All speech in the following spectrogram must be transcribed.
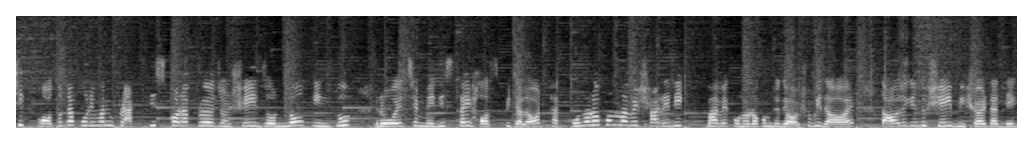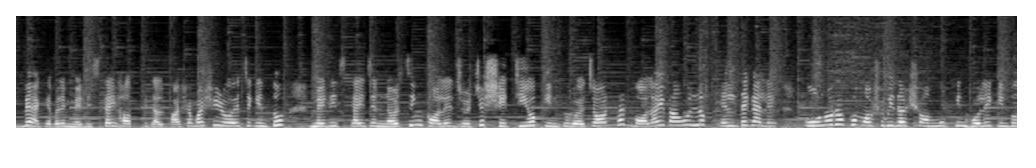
ঠিক কতটা পরিমাণ প্র্যাকটিস করা প্রয়োজন সেই জন্যও কিন্তু রয়েছে মেডিস্কাই হসপিটাল অর্থাৎ কোনো রকমভাবে শারীরিকভাবে কোনো রকম যদি অসুবিধা হয়, তাহলে কিন্তু সেই বিষয়টা দেখবে একেবারে মেডিস্কাই হসপিটাল পাশাপাশি রয়েছে কিন্তু মেডিস্কাই যে নার্সিং কলেজ রয়েছে, সেটিও কিন্তু রয়েছে। অর্থাৎ বলাই বাহুল্য, খেলতে গেলে কোনো রকম অসুবিধার সম্মুখীন হলে কিন্তু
